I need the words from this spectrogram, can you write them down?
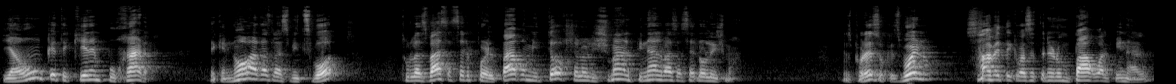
Y aunque te quiera empujar de que no hagas las mitzvot, tú las vas a hacer por el pago mitoch lishma, al final vas a hacerlo lishma. Es por eso que es bueno, sábete que vas a tener un pago al final.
